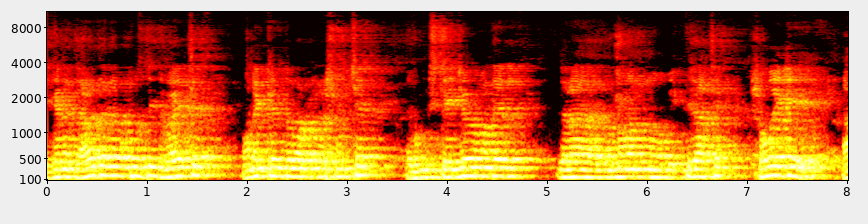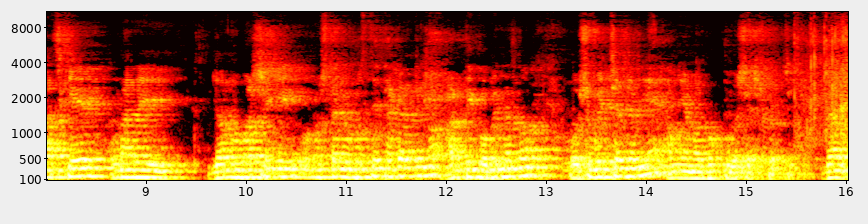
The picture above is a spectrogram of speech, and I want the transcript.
এখানে যারা যারা উপস্থিত হয়েছে অনেক কেন্দ্র আপনারা শুনছেন এবং স্টেজেও আমাদের যারা গণমান্য ব্যক্তিরা আছেন, সবাইকে আজকে ওনার এই জন্মবার্ষিকী অনুষ্ঠানে উপস্থিত থাকার জন্য হার্দিক অভিনন্দন ও শুভেচ্ছা জানিয়ে আমি আমার বক্তব্য শেষ করছি জয়।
